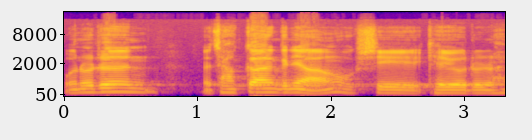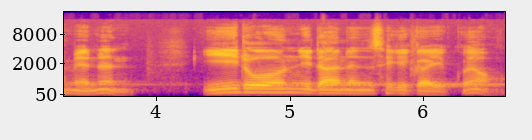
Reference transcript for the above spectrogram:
오늘은 잠깐 그냥 혹시 개요를 하면은 이론이라는 세계가 있고요.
